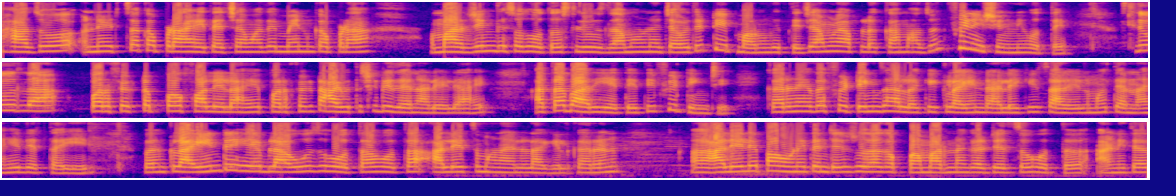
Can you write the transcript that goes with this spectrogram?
हा जो नेटचा कपडा आहे त्याच्यामध्ये मेन कपडा मार्जिंग दिसत होतं स्लीव्जला म्हणून याच्यावरती टीप मारून घेतली ज्यामुळे आपलं काम अजून फिनिशिंगनी होते स्लीव्जला परफेक्ट पफ आलेला आहे परफेक्ट हवी तशी डिझाईन आलेली आहे. आता बारी येते ती फिटिंगची कारण एकदा फिटिंग झालं की क्लायंट आले की चालेल मग त्यांना हे देता येईल. पण क्लायंट हे ब्लाऊज होता होता आलेच म्हणायला लागेल. कारण आलेले पाहुणे त्यांच्याशी सुद्धा गप्पा मारणं गरजेचं होतं. आणि त्या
